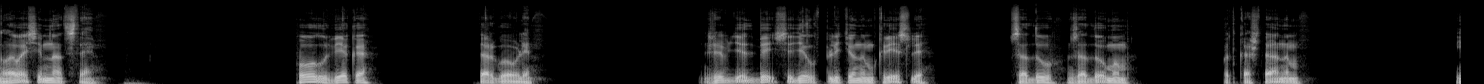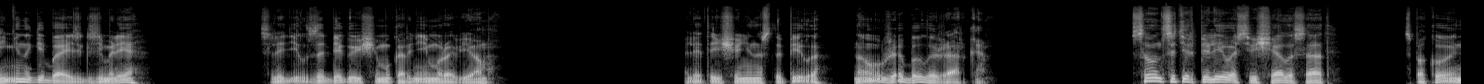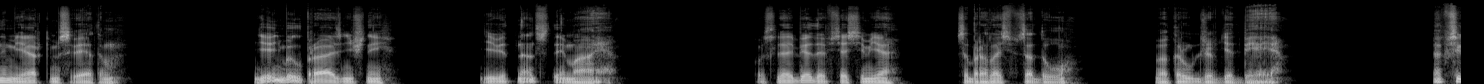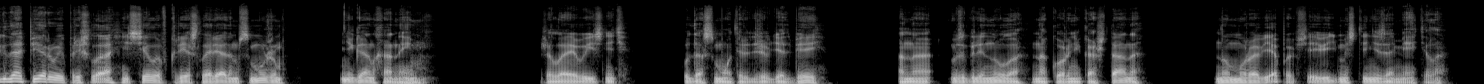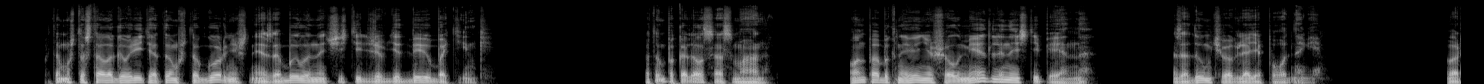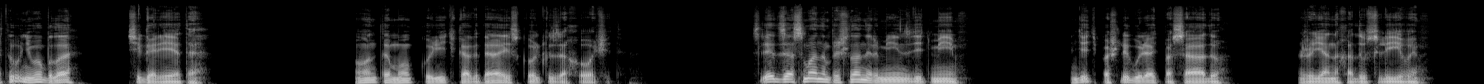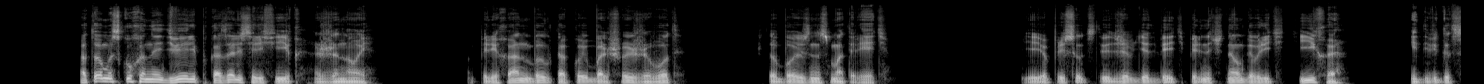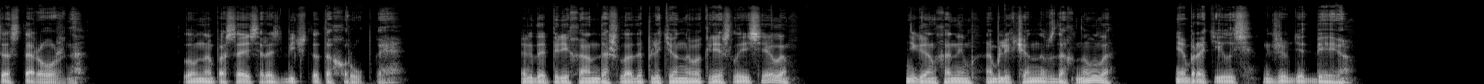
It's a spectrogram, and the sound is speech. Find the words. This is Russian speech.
Глава 17. Пол века в торговле. Джевдет-бей сидел в плетеном кресле в саду за домом под каштаном и, не нагибаясь к земле, следил за бегающим у корней муравьем. Лето еще не наступило, но уже было жарко. Солнце терпеливо освещало сад, спокойным ярким светом. День был праздничный, 19 мая. После обеда вся семья собралась в саду, вокруг Джавдетбея. Как всегда, первой пришла и села в кресло рядом с мужем Ниган Ханым. Желая выяснить, куда смотрит Джавдетбей, она взглянула на корни каштана, но муравья, по всей видимости, не заметила потому что стала говорить о том, что горничная забыла начистить Джевдетбею ботинки. Потом показался Осман. Он по обыкновению шел медленно и степенно, задумчиво глядя под ноги. Во рту у него была сигарета. Он-то мог курить когда и сколько захочет. Вслед за Османом пришла Нермин с детьми. Дети пошли гулять по саду, жуя на ходу сливы. Потом из кухонной двери показались Рефик с женой. У Перехан был такой большой живот, что боязно смотреть. Ее присутствии Джавдетбей теперь начинал говорить тихо и двигаться осторожно, словно опасаясь разбить что-то хрупкое. Когда Перехан дошла до плетенного кресла и села, Ниган Ханым облегченно вздохнула и обратилась к Джавдетбею.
